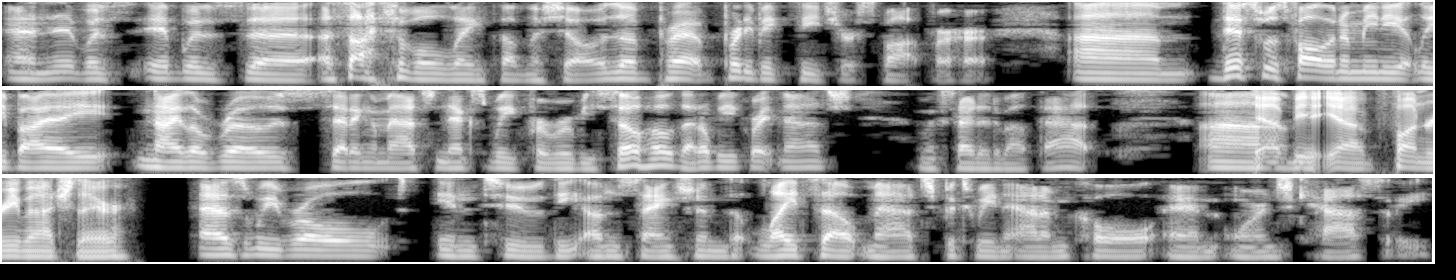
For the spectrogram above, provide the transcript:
and it was it was uh, a sizable length on the show. It was a pre- pretty big feature spot for her. Um, this was followed immediately by Nyla Rose setting a match next week for Ruby Soho. That'll be a great match. I'm excited about that. Um, yeah be, yeah fun rematch there as we rolled into the unsanctioned lights out match between Adam Cole and Orange Cassidy,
